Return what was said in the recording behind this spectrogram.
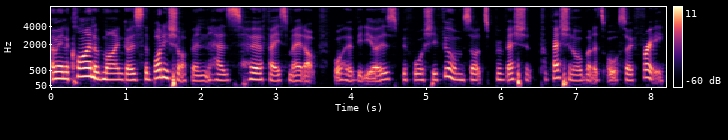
I mean, a client of mine goes to the body shop and has her face made up for her videos before she films, so it's profession- professional, but it's also free.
